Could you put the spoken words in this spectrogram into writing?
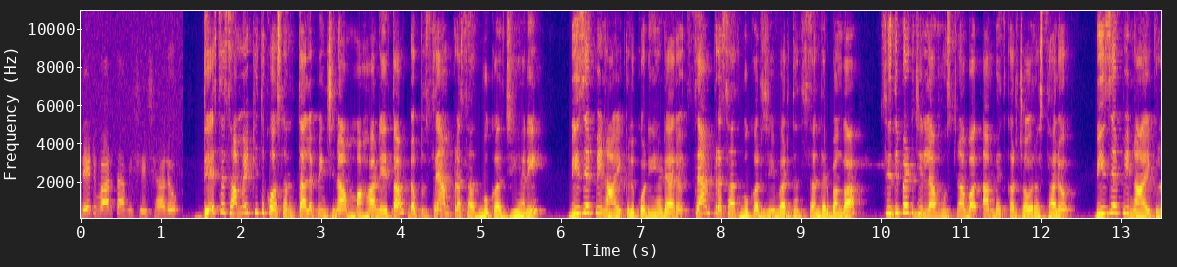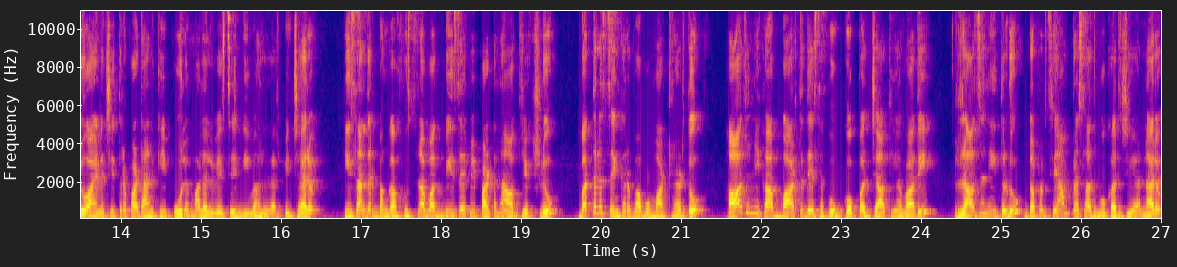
నేటి వార్తా విశేషాలు. దేశ సమైక్యత కోసం తలపించిన మహానేత డాక్టర్ శ్యామ్ ప్రసాద్ ముఖర్జీ అని బీజేపీ నాయకులు కొనియాడారు. శ్యామ్ ప్రసాద్ ముఖర్జీ వర్ధంతి సందర్భంగా సిద్దిపేట జిల్లా హుస్నాబాద్ అంబేద్కర్ చౌరస్తాలో బీజేపీ నాయకులు ఆయన చిత్రపటానికి పూలమాలలు వేసి నివాళులర్పించారు ఈ సందర్భంగా హుస్నాబాద్ బీజేపీ పట్టణ అధ్యక్షుడు బత్తల శంకరబాబు మాట్లాడుతూ ఆధునిక భారతదేశపు గొప్ప జాతీయవాది రాజనీతుడు డాక్టర్ శ్యామ్ ప్రసాద్ ముఖర్జీ అన్నారు.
